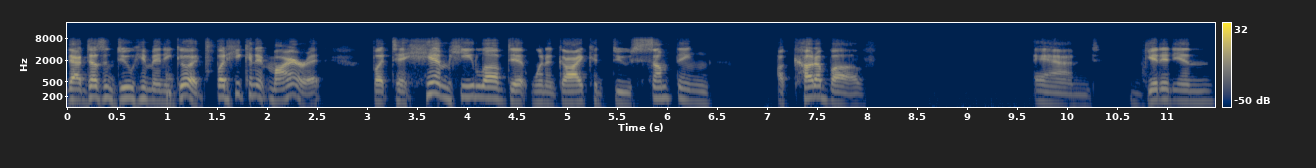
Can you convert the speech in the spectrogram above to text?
that doesn't do him any good. But he can admire it. But to him, he loved it when a guy could do something a cut above and get it in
